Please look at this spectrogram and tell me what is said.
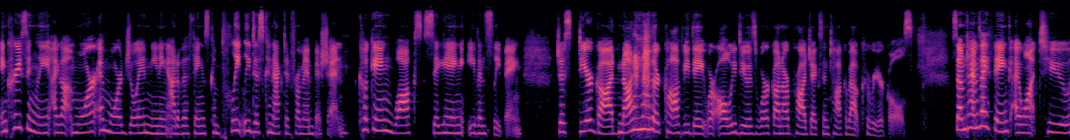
Increasingly, I got more and more joy and meaning out of the things completely disconnected from ambition cooking, walks, singing, even sleeping. Just, dear God, not another coffee date where all we do is work on our projects and talk about career goals. Sometimes I think I want to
